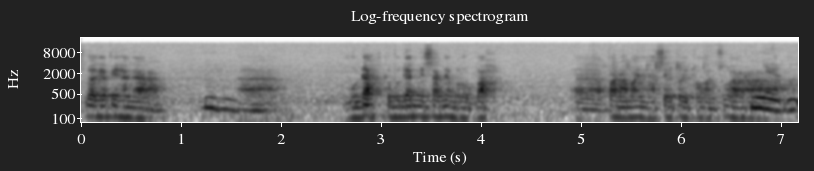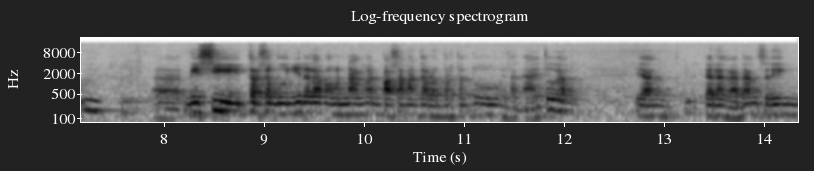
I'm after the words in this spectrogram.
sebagai penyelenggara. Uh, mudah kemudian misalnya merubah uh, apa namanya hasil perhitungan suara. Yeah. Mm -hmm. uh, misi tersembunyi dalam memenangkan pasangan calon tertentu misalnya. Nah, itu yang yang kadang-kadang sering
